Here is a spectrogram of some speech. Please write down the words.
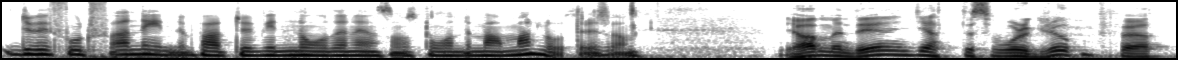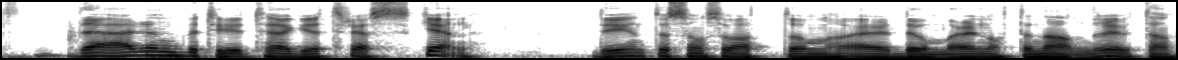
Du är fortfarande inne på att du vill nå den ensamstående mamman, låter det som. Ja, men det är en jättesvår grupp för att det är en betydligt högre tröskel. Det är inte som så att de är dummare än något än andra utan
